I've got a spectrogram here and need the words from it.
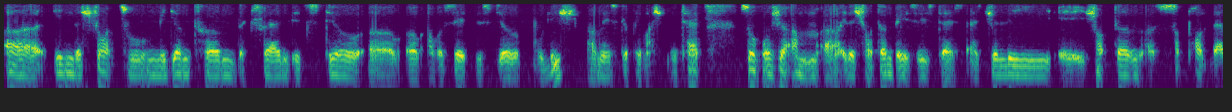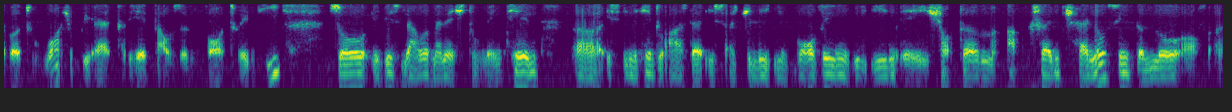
uh, in the short to medium term, the trend is still, uh, uh, I would say, is still bullish. I mean, it's still pretty much intact. So for sure, um, uh, in the short term basis, there's actually a short term uh, support level to watch. Be at 38,420. So if this level managed to maintain, uh, it's indicating to us that it's actually evolving within a short term uptrend channel since the low of uh,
